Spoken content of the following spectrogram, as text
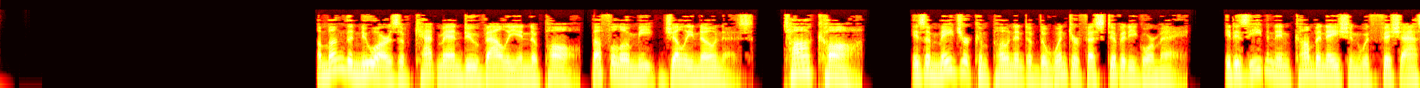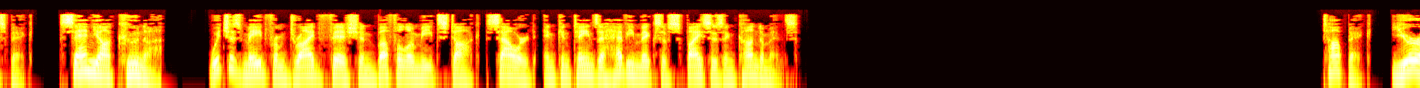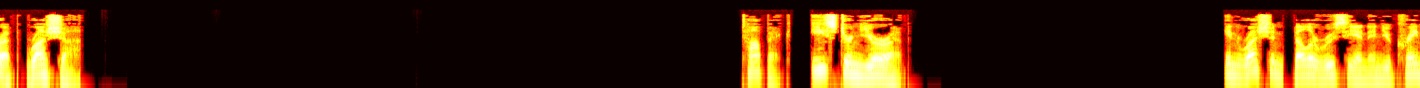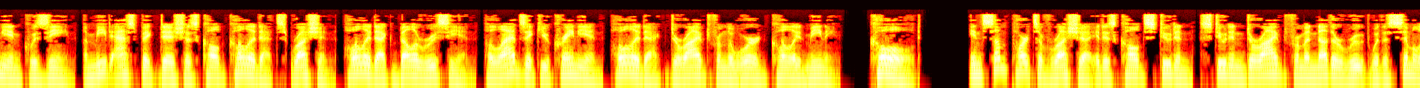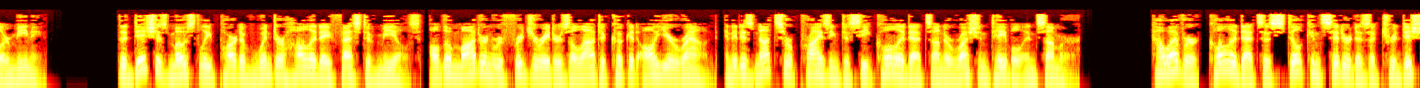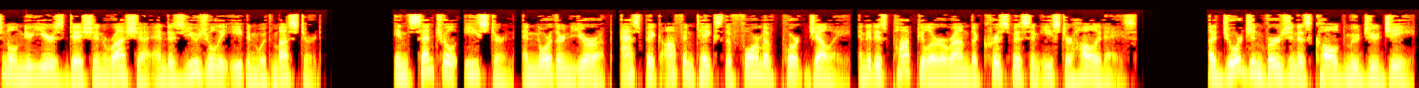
Among the Newars of Kathmandu Valley in Nepal, buffalo meat jelly known as ta ka is a major component of the winter festivity gourmet. It is eaten in combination with fish aspic sanya kuna, which is made from dried fish and buffalo meat stock, soured, and contains a heavy mix of spices and condiments. Europe, Russia Eastern Europe In Russian, Belarusian and Ukrainian cuisine, a meat aspic dish is called kolodets Russian, holodek Belarusian, haladzik Ukrainian, holodek derived from the word kolod meaning cold. In some parts of Russia it is called studin, studin derived from another root with a similar meaning. The dish is mostly part of winter holiday festive meals, although modern refrigerators allow to cook it all year round, and it is not surprising to see kolodets on a Russian table in summer. However, kolodets is still considered as a traditional New Year's dish in Russia and is usually eaten with mustard. In Central, Eastern, and Northern Europe, aspic often takes the form of pork jelly, and it is popular around the Christmas and Easter holidays. A Georgian version is called mujuji.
